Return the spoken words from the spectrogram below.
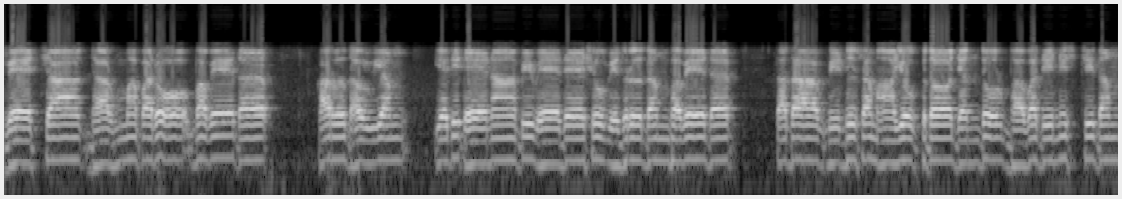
स्वेच्छाधर्मपरो भवेद। कर्तव्यं यदि तेनापि वेदेषु विधृतं भवेद। तदा विधिसमायुक्तो जन्तुर्भवति निश्चितं।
